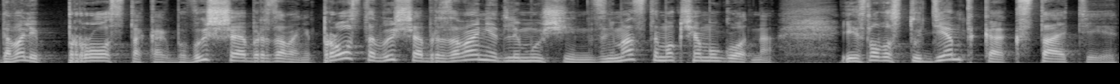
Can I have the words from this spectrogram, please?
давали просто как бы высшее образование. Просто высшее образование для мужчин. Заниматься ты мог чем угодно. И слово «студентка», кстати,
